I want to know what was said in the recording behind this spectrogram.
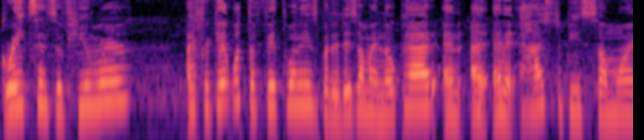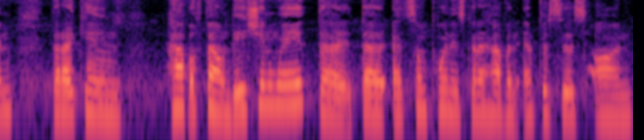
great sense of humor. I forget what the fifth one is, but it is on my notepad, and and it has to be someone that I can have a foundation with that that at some point is going to have an emphasis on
